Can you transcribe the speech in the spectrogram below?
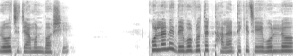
রোজ যেমন বসে। কল্যাণে দেবব্রতের থালার দিকে চেয়ে বলল,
